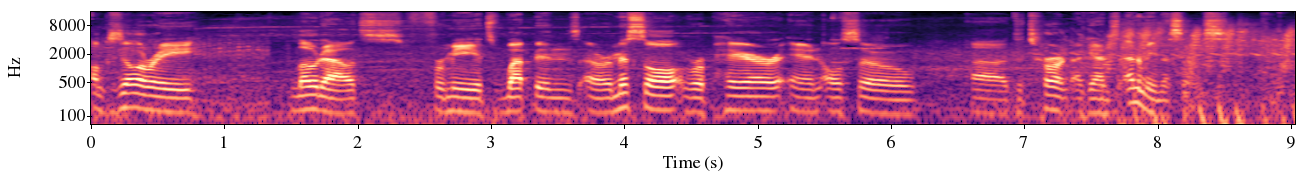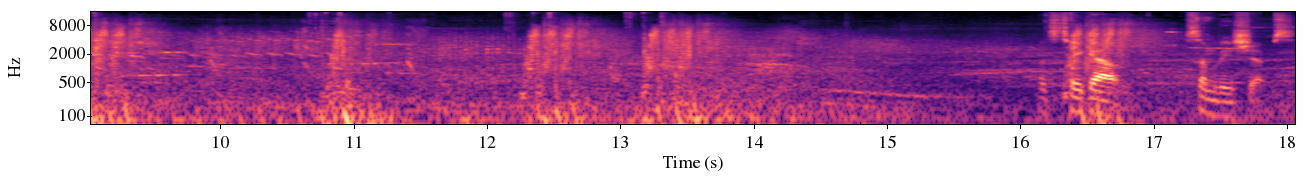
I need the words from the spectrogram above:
auxiliary loadouts. For me, it's weapons or missile repair and also uh, deterrent against enemy missiles. Let's take out some of these ships.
